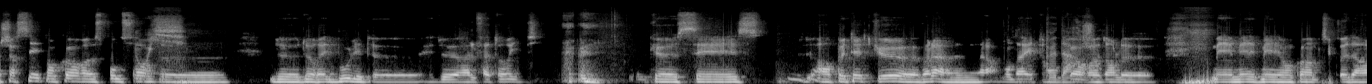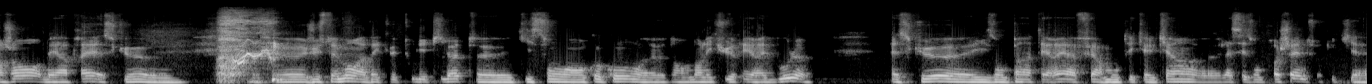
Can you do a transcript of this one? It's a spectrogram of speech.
HRC est encore euh, sponsor de, de, de Red Bull et de, et de AlphaTauri aussi. Donc c'est alors peut-être que euh, voilà Honda est encore dans le mais, mais mais encore un petit peu d'argent mais après est-ce que, euh, que, justement avec tous les pilotes euh, qui sont en cocon euh, dans, dans l'écurie Red Bull est-ce que euh, ils ont pas intérêt à faire monter quelqu'un la saison prochaine? Surtout qu'il y a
